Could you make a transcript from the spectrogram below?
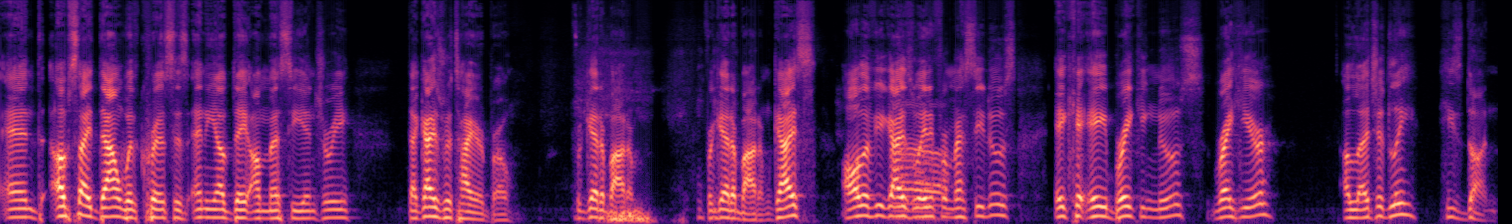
And upside down with Chris is any update on Messi injury. That guy's retired, bro. Forget about him. Forget about him. Guys, all of you guys waiting for Uh. Messi news, aka breaking news right here. Allegedly, he's done.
